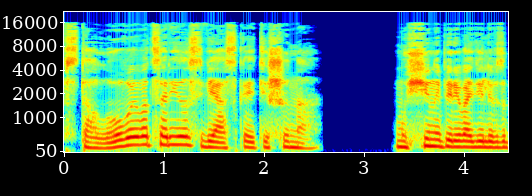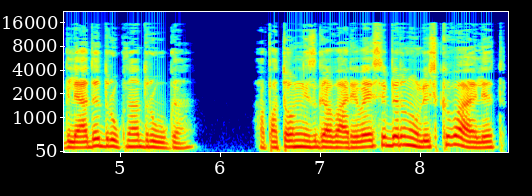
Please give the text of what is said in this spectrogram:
В столовой воцарилась вязкая тишина. Мужчины переводили взгляды друг на друга, а потом, не сговариваясь, обернулись к Вайлет.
